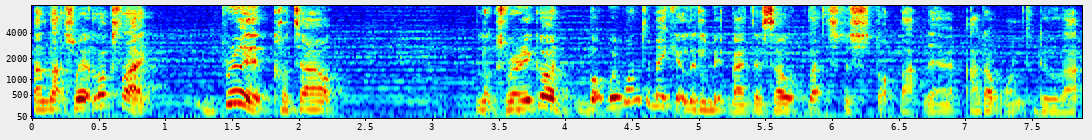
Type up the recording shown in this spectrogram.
and that's what it looks like. Brilliant cutout, looks very good, but we want to make it a little bit better, so let's just stop that there. I don't want to do that.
